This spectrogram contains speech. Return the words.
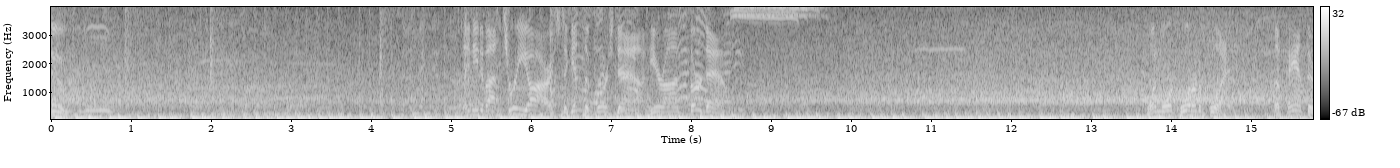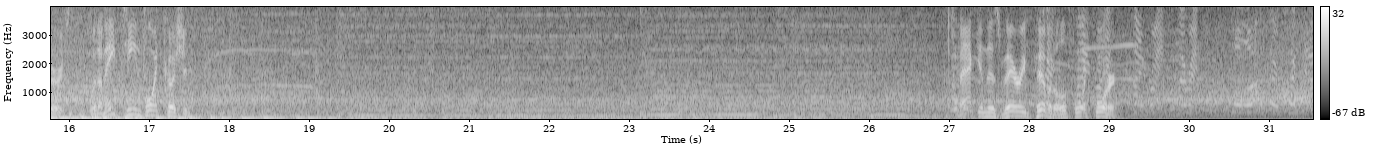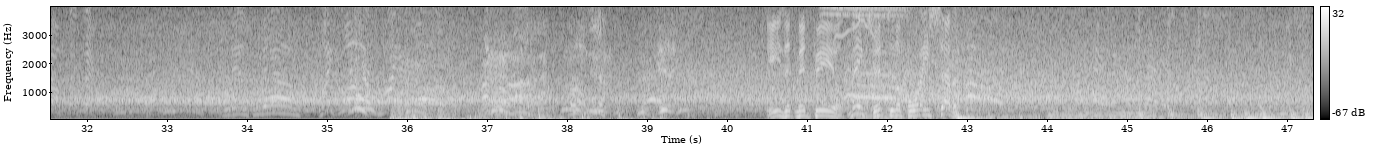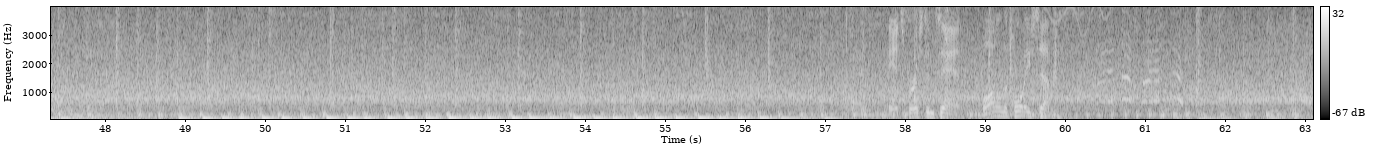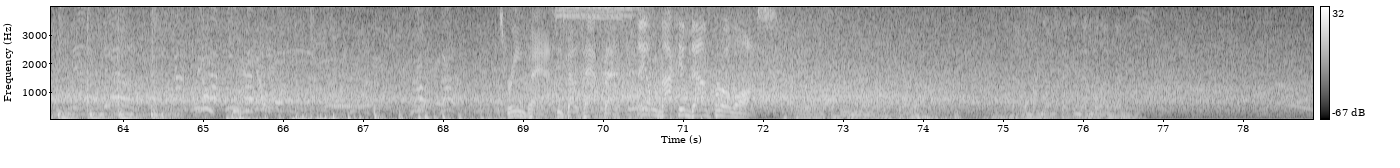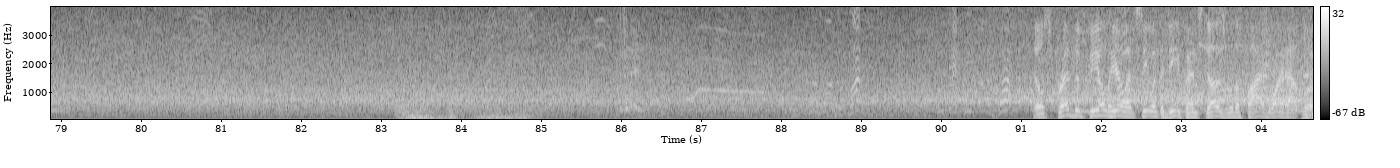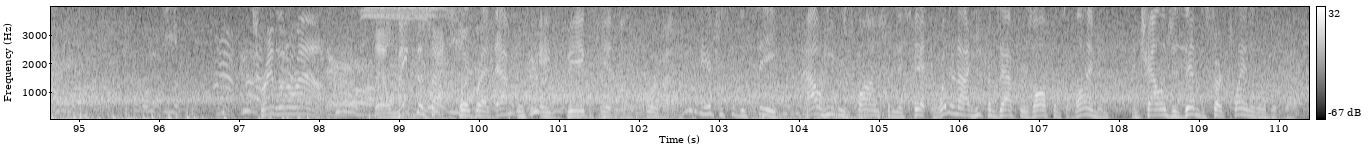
They need about three yards to get the first down here on third down. One more quarter to play. The Panthers with an 18-point cushion. Back in this very pivotal fourth quarter. Tight right, tight right. Solo out there. Check that outside there. Three down, three down. Mike one. He's at midfield. Makes it to the 47. And 10. Ball on the 47. Screen pass. He's got his halfback. They'll knock him down for a loss. That'll bring up second and 11. They'll spread the field here. Let's see what the defense does with a five wide outlook. Scrambling around. They'll make the sack. Boy, Brad, that was a big hit on the quarterback. I'm going to be interested to see how he responds from this hit and whether or not he comes after his offensive lineman and challenges them to start playing a little bit better.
